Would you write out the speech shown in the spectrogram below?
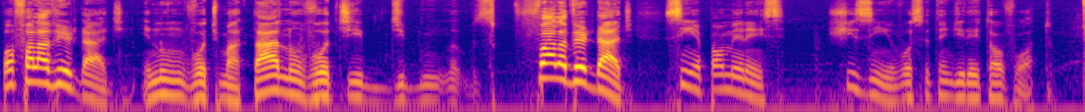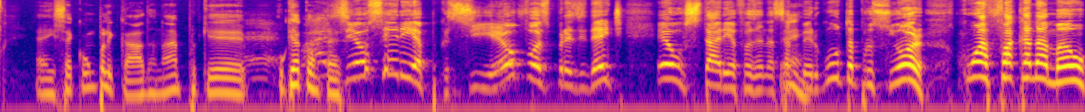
Pode falar a verdade. E não vou te matar, não vou te. de- Fala a verdade. Sim, é palmeirense. Xizinho, você tem direito ao voto. É, isso é complicado, né? Porque o que Mas acontece? eu seria, porque se eu fosse presidente, eu estaria fazendo essa Sim. pergunta pro senhor com a faca na mão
